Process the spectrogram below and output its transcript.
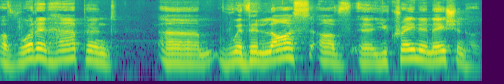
of what had happened um, with the loss of uh, Ukrainian nationhood,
